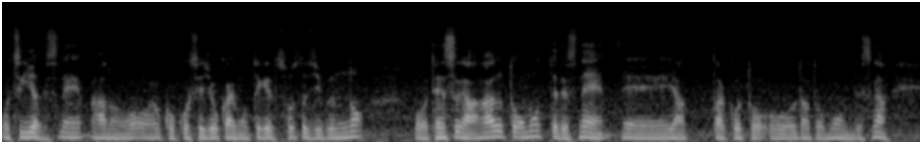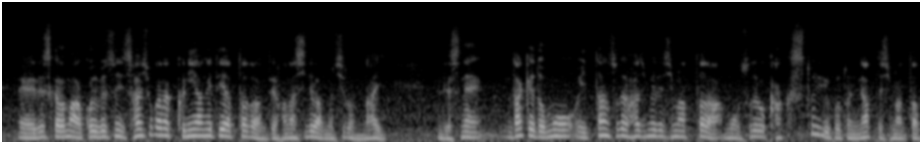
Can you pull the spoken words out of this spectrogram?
う次はですねあの国交正常化へ持っていけるそうすると自分の点数が上がると思ってですね、えー、やったことだと思うんですがえー、ですからまあこれ別に最初から国挙げてやったなんて話ではもちろんないですね。だけども一旦それを始めてしまったらもうそれを隠すということになってしまった。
